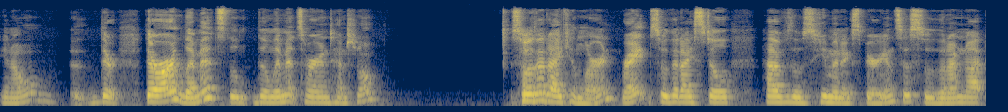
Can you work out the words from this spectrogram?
you know there there are limits. The, the limits are intentional. So that i can learn right? So that i still have those human experiences so that i'm not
